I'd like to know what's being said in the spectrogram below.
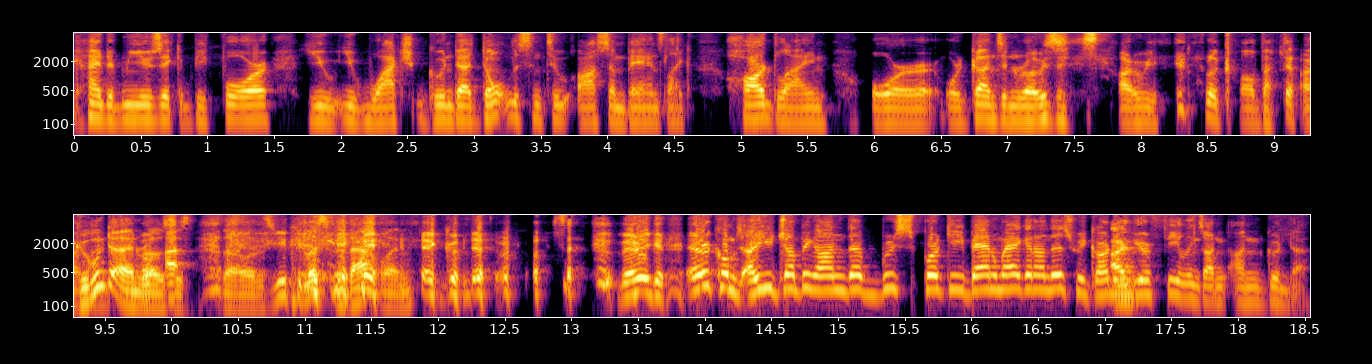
kind of music before you you watch Gunda. Don't listen to awesome bands like Hardline or or Guns and Roses. Are we? We'll call back to Hardline. Gunda and Roses, though, you could listen to that one. Gunda and Roses. Very good. Eric Holmes, are you jumping on the Bruce Sparky bandwagon on this regarding I- your feelings on on Gunda?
